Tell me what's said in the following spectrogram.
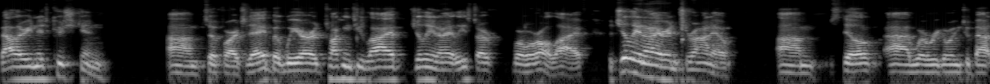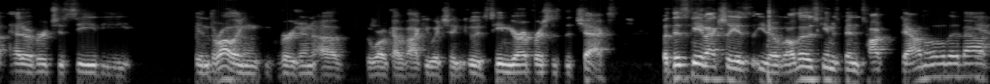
Valeri Nichushkin um, so far today. But we are talking to you live. Jillian and I, at least, are, well, we're all live. But Jillian and I are in Toronto um, still, uh, where we're going to about head over to see the enthralling version of the World Cup of Hockey, which includes Team Europe versus the Czechs. But this game actually is, you know, although this game has been talked down a little bit about, Yeah.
